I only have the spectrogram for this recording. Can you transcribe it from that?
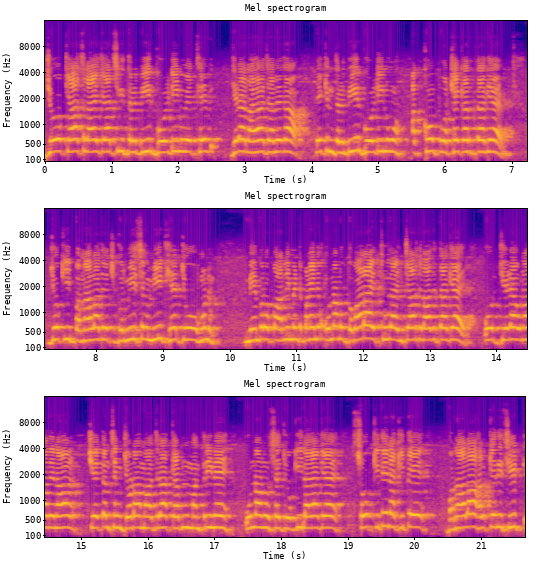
ਜੋ ਕਿਆ ਚਲਾਏ ਜਾ ਰਹੀ ਸੀ ਦਲਬੀਰ ਗੋਲਡੀ ਨੂੰ ਇੱਥੇ ਜਿਹੜਾ ਲਾਇਆ ਜਾਵੇਗਾ, ਲੇਕਿਨ ਦਲਬੀਰ ਗੋਲਡੀ ਨੂੰ ਅੱਖੋਂ ਪੋਖੇ ਕਰ ਦਿੱਤਾ ਗਿਆ ਜੋ ਕਿ ਬਰਨਾਲਾ ਦੇ ਵਿੱਚ ਗੁਰਮੀਤ ਸਿੰਘ ਮੀਥੇਰ ਜੋ ਹੁਣ ਮੈਂਬਰ ਆਫ ਪਾਰਲੀਮੈਂਟ ਬਣੇ ਨੇ, ਉਹਨਾਂ ਨੂੰ ਦੁਬਾਰਾ ਇੱਥੋਂ ਦਾ ਇੰਚਾਰਜ ਲਾ ਦਿੱਤਾ ਗਿਆ ਹੈ ਔਰ ਜਿਹੜਾ ਉਹਨਾਂ ਦੇ ਨਾਲ ਚੇਤਨ ਸਿੰਘ ਜੋੜਾ ਮਾਜਰਾ, ਕੈਬਨਿਟ ਮੰਤਰੀ ਨੇ, ਉਹਨਾਂ ਨੂੰ ਸਹਿਯੋਗੀ ਲਾਇਆ ਗਿਆ ਹੈ। ਸੋ ਕਿਤੇ ਨਾ ਕਿਤੇ ਬਰਨਾਲਾ ਹਲਕੇ ਦੀ ਸੀਟ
